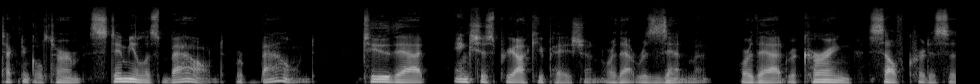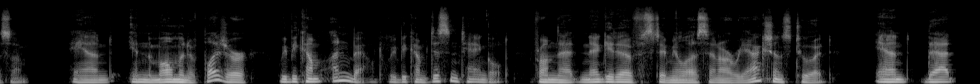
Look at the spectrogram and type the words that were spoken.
technical term, stimulus bound. We're bound to that anxious preoccupation or that resentment or that recurring self criticism. And in the moment of pleasure, we become unbound. We become disentangled from that negative stimulus and our reactions to it. And that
